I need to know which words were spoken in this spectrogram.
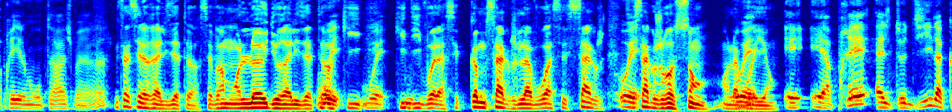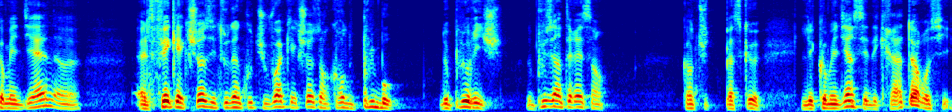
Après, il y a le montage, mais hein. Mais ça, c'est le réalisateur. C'est vraiment l'œil du réalisateur Oui, qui, oui. qui dit voilà, c'est comme ça que je la vois, c'est ça, que je- Oui. ça que je ressens en la voyant. Et, et après, elle te dit, la comédienne, euh, elle fait quelque chose et tout d'un coup, tu vois quelque chose d'encore de plus beau, de plus riche, de plus intéressant. Quand tu, parce que les comédiens, c'est des créateurs aussi.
